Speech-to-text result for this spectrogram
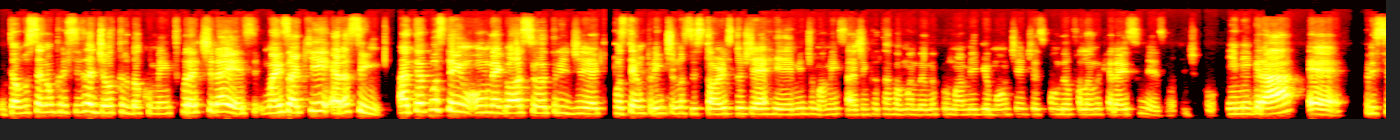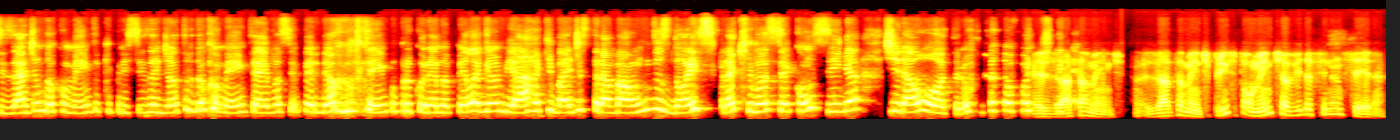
Então você não precisa de outro documento para tirar esse. Mas aqui era assim, até postei um negócio outro dia, postei um print nos stories do GRM de uma mensagem que eu tava mandando para uma amiga e um monte de gente respondeu falando que era isso mesmo, que, tipo, imigrar é precisar de um documento que precisa de outro documento, e aí você perdeu algum tempo procurando pela gambiarra que vai destravar um dos dois para que você consiga tirar o outro. Porque... Exatamente, exatamente. Principalmente a vida financeira,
